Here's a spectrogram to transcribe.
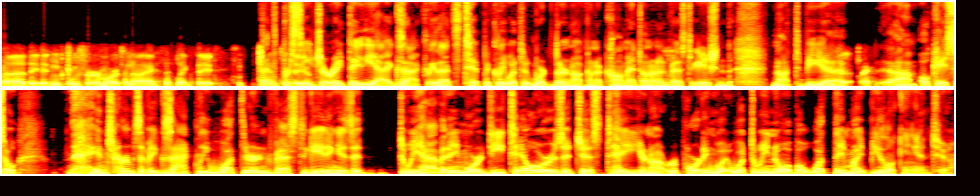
Uh, they didn't confirm or deny. Like they. That's procedure, right? They, yeah, exactly. That's typically what they're, they're not going to comment on an investigation. Not to be. Uh, exactly. um, okay, so in terms of exactly what they're investigating, is it do we have any more detail, or is it just hey, you're not reporting? What what do we know about what they might be looking into?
